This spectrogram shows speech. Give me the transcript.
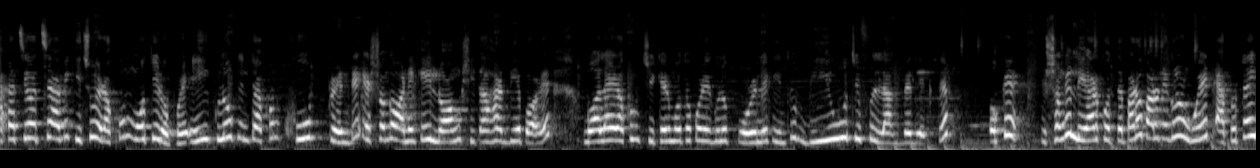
দেখাচ্ছি হচ্ছে আমি কিছু এরকম মতির ওপরে। এইগুলো কিন্তু এখন খুব ট্রেন্ডে এর সঙ্গে অনেকেই লং সীতাহার দিয়ে পরে। গলায় এরকম চিকের মতো করে এগুলো পরলে কিন্তু বিউটিফুল লাগবে দেখতে। ওকে এর সঙ্গে লেয়ার করতে পারো। কারণ এগুলোর ওয়েট এতটাই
